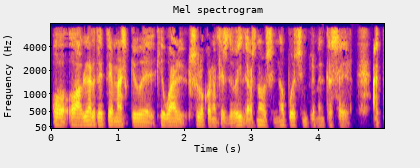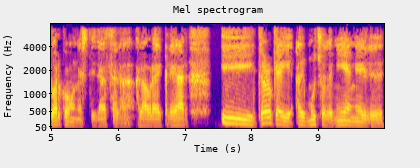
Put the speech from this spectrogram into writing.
o hablar de temas que, que igual solo conoces de oídas, ¿no? Sino pues simplemente ser, actuar con honestidad a la, a la hora de crear. Y claro que hay, hay mucho de mí en el,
